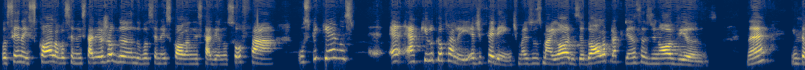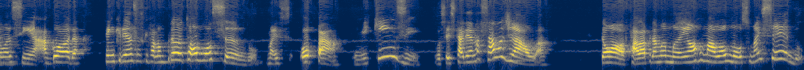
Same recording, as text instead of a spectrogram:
Você na escola, você não estaria jogando, você na escola não estaria no sofá. Os pequenos, é, é aquilo que eu falei, é diferente, mas os maiores, eu dou aula para crianças de 9 anos, né? Então, uhum. assim, agora, tem crianças que falam, eu estou almoçando, mas, opa, 1h15, você estaria na sala de aula. Então, ó, fala para a mamãe arrumar o almoço mais cedo,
